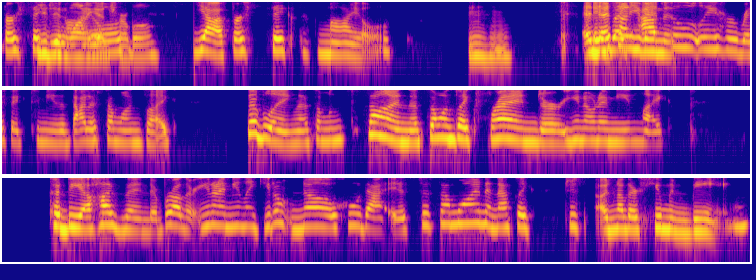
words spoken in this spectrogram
for six you didn't want to get in trouble. Yeah, for six miles. Mm-hmm. And it's that's like not even. absolutely horrific to me that that is someone's like sibling, that's someone's son, that's someone's like friend, or you know what I mean? Like could be a husband, a brother, you know what I mean? Like you don't know who that is to someone, and that's like just another human being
